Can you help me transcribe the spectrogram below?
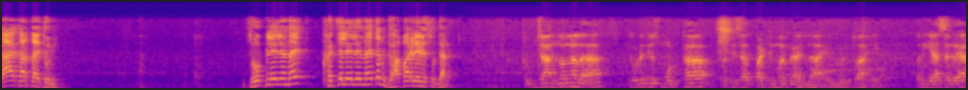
काय करताय तुम्ही? झोपलेले नाहीत खचलेले नाहीत आणि घाबरलेले सुद्धा नाहीत. तुमच्या आंदोलनाला एवढे दिवस मोठा प्रतिसाद पाठिंबा मिळालेला आहे मिळतो आहे. पण या सगळ्या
